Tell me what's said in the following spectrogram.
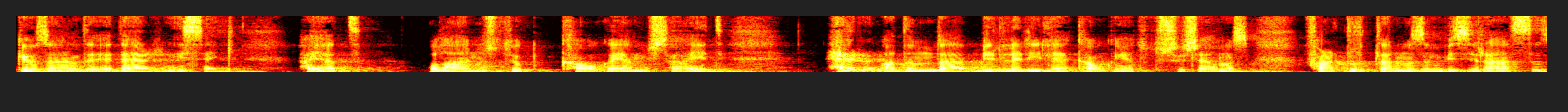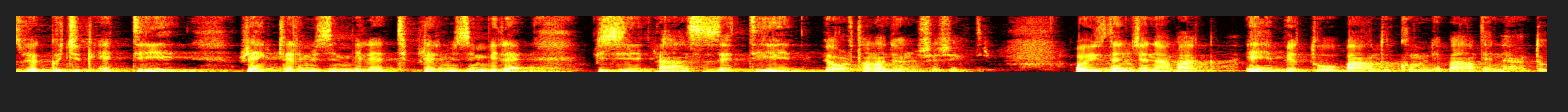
göz ardı eder isek hayat olağanüstü kavgaya müsait her adımda birileriyle kavgaya tutuşacağımız, farklılıklarımızın bizi rahatsız ve gıcık ettiği, renklerimizin bile, tiplerimizin bile bizi rahatsız ettiği bir ortama dönüşecektir. O yüzden Cenab-ı Hak اِهْبِطُوا بَعْدُكُمْ لِبَعْدٍ عَدُوٍ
